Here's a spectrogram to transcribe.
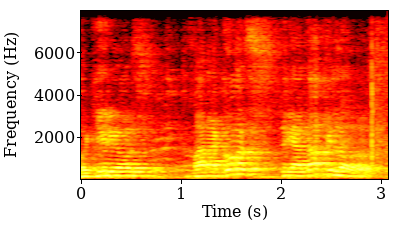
ο κύριος Μαραγκός Τριαντάφυλλος.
